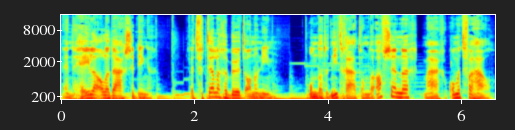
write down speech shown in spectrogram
en hele alledaagse dingen. Het vertellen gebeurt anoniem, omdat het niet gaat om de afzender, maar om het verhaal.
